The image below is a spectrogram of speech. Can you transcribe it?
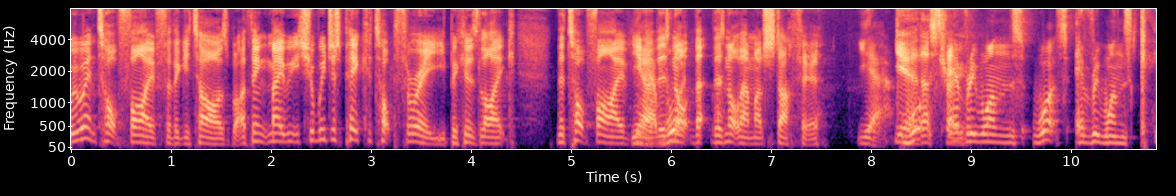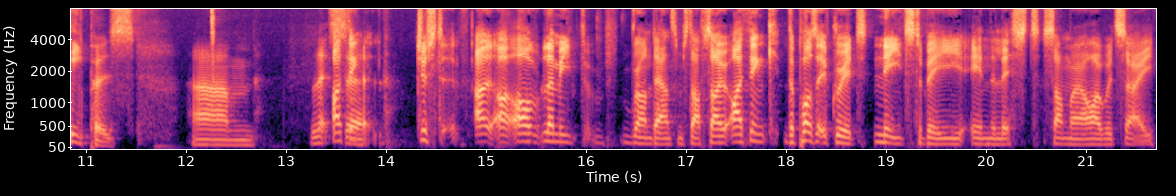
We went top five for the guitars, but I think maybe should we just pick a top three because like the top five, you Yeah, know, there's what- not that, there's not that much stuff here. Yeah, Yeah, what's that's true. Everyone's what's everyone's keepers. Um, let's. I think uh, just I, I- I'll let me run down some stuff. So I think the positive grid needs to be in the list somewhere. I would say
